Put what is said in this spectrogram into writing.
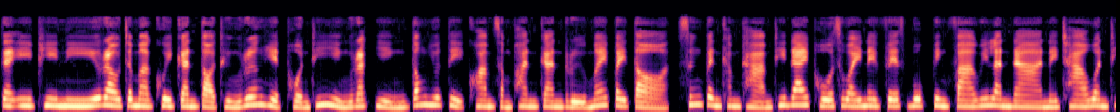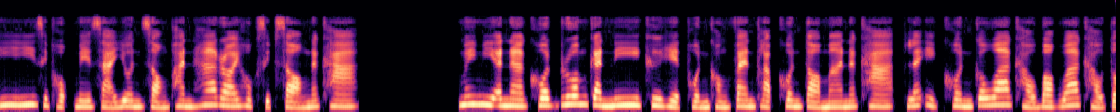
แต่ EP นี้เราจะมาคุยกันต่อถึงเรื่องเหตุผลที่หญิงรักหญิงต้องยุติความสัมพันธ์กันหรือไม่ไปต่อ ซึ่งเป็นคำถามที่ได้โพสต์ไว้ใน Facebook ปิงฟ้าวิลันดาในเช้าวันที่ 26 เมษายน 2562 นะคะ ไม่มีอนาคตร่วมกันนี่คือเหตุผลของแฟนคลับคนต่อมานะคะ และอีกคนก็ว่าเขาบอกว่าเขาโต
